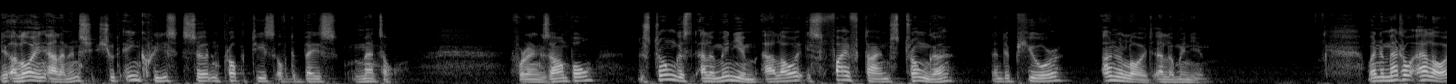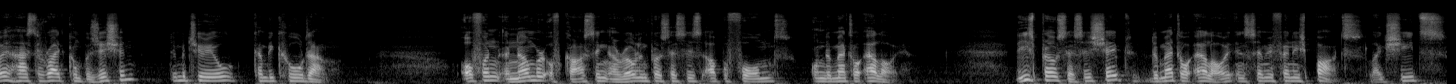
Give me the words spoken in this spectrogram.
alloying elements should increase certain properties of the base metal. For example, the strongest aluminium alloy is five times stronger than the pure unalloyed aluminium. When a metal alloy has the right composition, the material can be cooled down. Often a number of casting and rolling processes are performed on the metal alloy. These processes shape the metal alloy in semi-finished parts, like sheets,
